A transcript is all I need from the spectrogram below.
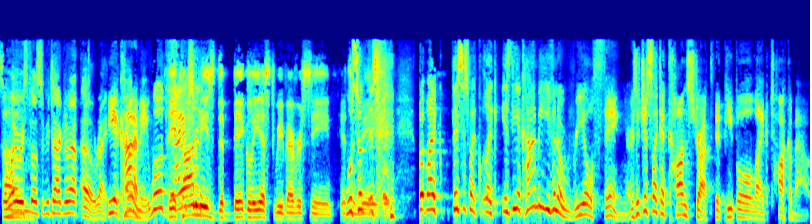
So what are we Um, supposed to be talking about? Oh, right, The economy. Well, the I economy is the bigliest we've ever seen. It's well, so amazing. this, but like, this is my like, is the economy even a real thing, or is it just like a construct that people like talk about?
